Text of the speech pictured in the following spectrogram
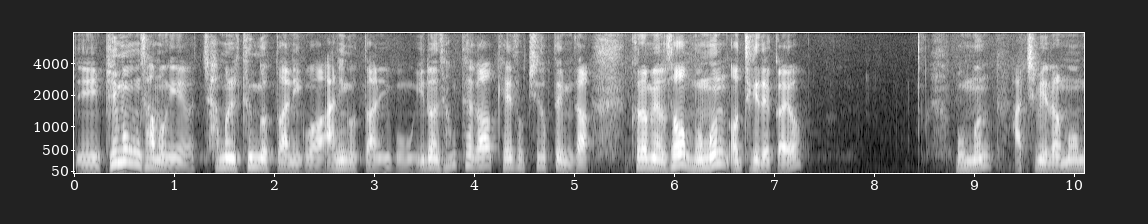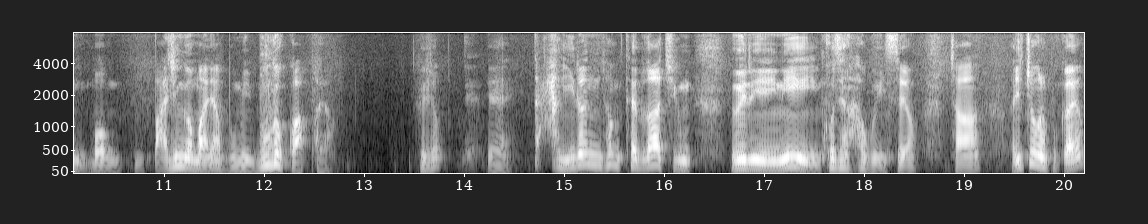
이 비몽사몽이에요. 잠을 든 것도 아니고 아닌 것도 아니고 이런 형태가 계속 지속됩니다. 그러면서 몸은 어떻게 될까요? 몸은 아침에 일어나면 뭐 맞은 것 마냥 몸이 무겁고 아파요. 그죠? 예. 딱 이런 형태로 다 지금 의뢰인이 고생하고 있어요. 자, 이쪽을 볼까요?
